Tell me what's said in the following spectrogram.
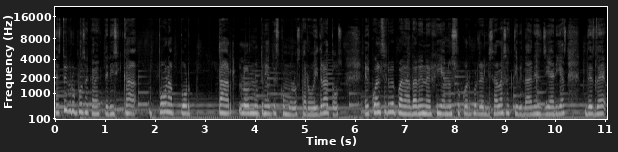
Este grupo se caracteriza por aportar los nutrientes como los carbohidratos, el cual sirve para dar energía a nuestro cuerpo y realizar las actividades diarias desde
